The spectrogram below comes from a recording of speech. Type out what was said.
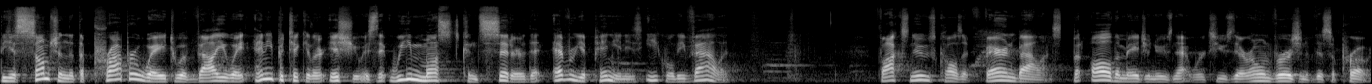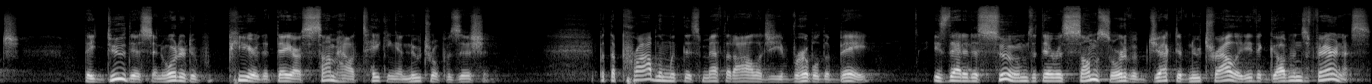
The assumption that the proper way to evaluate any particular issue is that we must consider that every opinion is equally valid. Fox News calls it fair and balanced, but all the major news networks use their own version of this approach. They do this in order to appear that they are somehow taking a neutral position. But the problem with this methodology of verbal debate is that it assumes that there is some sort of objective neutrality that governs fairness,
